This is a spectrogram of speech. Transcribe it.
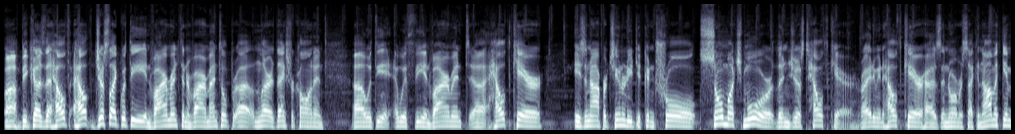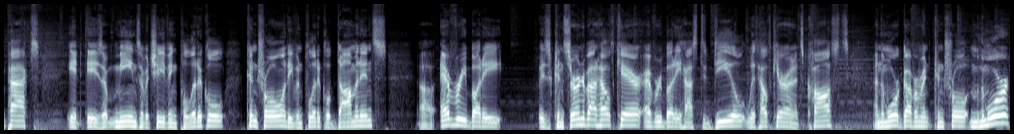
Uh, because the health, health, just like with the environment and environmental. Uh, and Larry, thanks for calling in. Uh, with the with the environment, uh, healthcare is an opportunity to control so much more than just healthcare, right? I mean, healthcare has enormous economic impacts. It is a means of achieving political control and even political dominance. Uh, everybody is concerned about healthcare. Everybody has to deal with healthcare and its costs. And the more government control, the more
